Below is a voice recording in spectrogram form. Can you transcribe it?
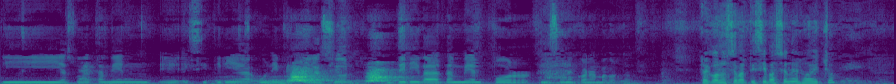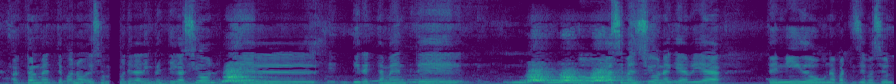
y a su vez también eh, existiría una investigación derivada también por lesiones con arma cortante. ¿reconoce participación en los hechos? Actualmente, bueno, eso es materia de investigación. Él directamente no hace mención a que habría tenido una participación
